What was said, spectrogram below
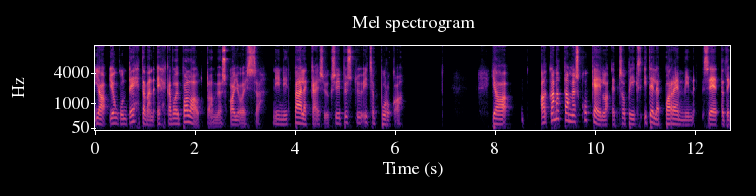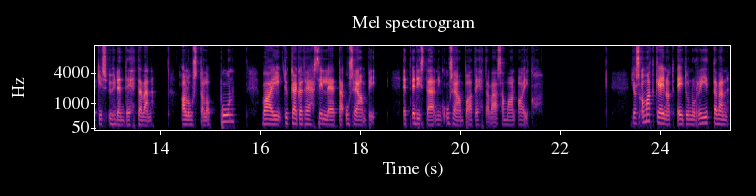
ja jonkun tehtävän ehkä voi palauttaa myös ajoissa, niin niitä päällekkäisyyksiä pystyy itse purkaa. Ja kannattaa myös kokeilla, että sopiiko itselle paremmin se, että tekisi yhden tehtävän alusta loppuun, vai tykkääkö tehdä sille, että useampi, että edistää niin useampaa tehtävää samaan aikaan. Jos omat keinot ei tunnu riittävän,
